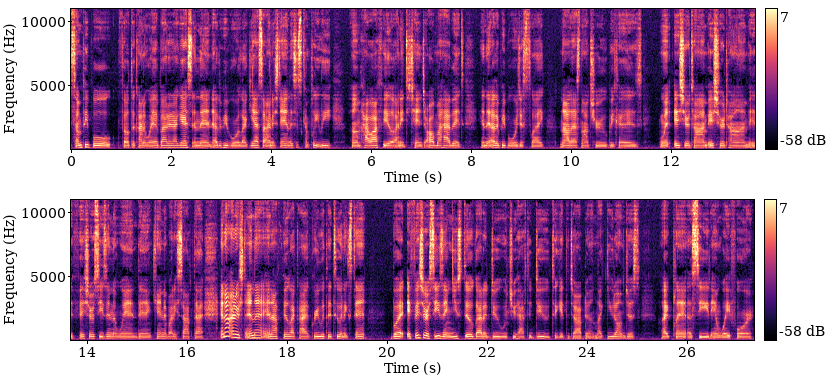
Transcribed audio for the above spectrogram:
Some people felt a kind of way about it, I guess, and then other people were like, "Yes, I understand. This is completely um, how I feel. I need to change all my habits." And then other people were just like, "No, that's not true because when it's your time, it's your time. If it's your season to win, then can't nobody stop that." And I understand that, and I feel like I agree with it to an extent but if it's your season, you still got to do what you have to do to get the job done. Like you don't just like plant a seed and wait for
